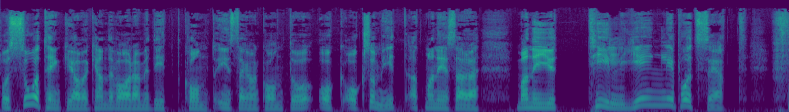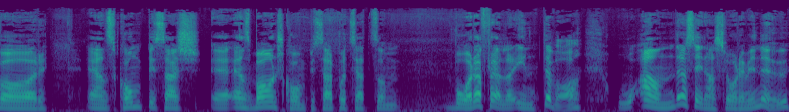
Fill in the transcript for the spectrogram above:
Och så tänker jag kan det vara med ditt konto, Instagram-konto och också mitt. Att man är så här, man är ju tillgänglig på ett sätt för ens kompisars, eh, ens barns kompisar på ett sätt som våra föräldrar inte var. Å andra sidan slår det mig nu.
